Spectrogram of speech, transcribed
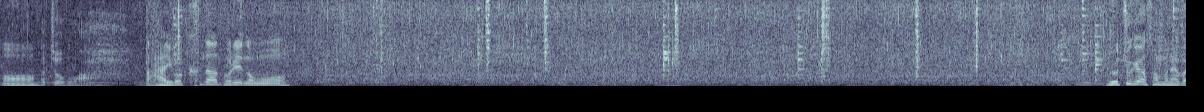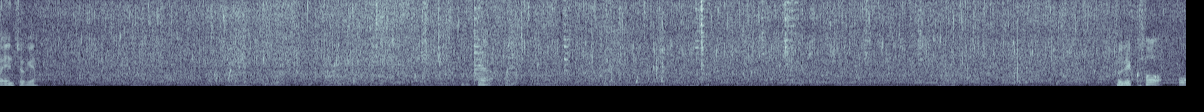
어, 맞죠? 와. 아, 이거 크다, 돌이 너무. 요쪽에 와서 한번 해봐, 왼쪽에. 야. 돌이 커. 오,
